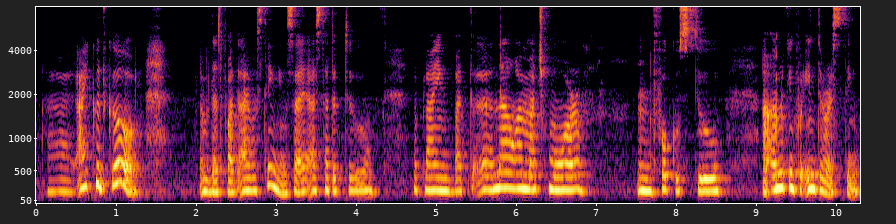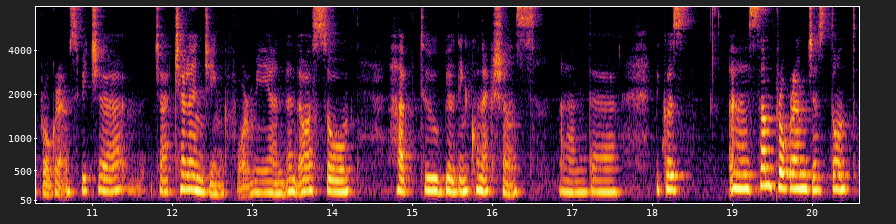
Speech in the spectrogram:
I, could go. That's what I was thinking. So I, I started to applying, but uh, now I'm much more mm, focused to. uh, I'm looking for interesting programs which, uh, which are challenging for me and, and also help to building connections and uh, because uh, some programs just don't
